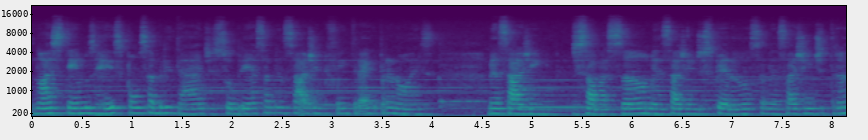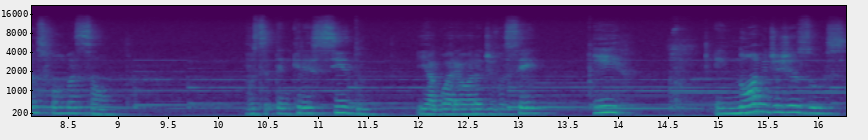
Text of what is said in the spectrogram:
Nós temos responsabilidade sobre essa mensagem que foi entregue para nós. Mensagem de salvação, mensagem de esperança, mensagem de transformação. Você tem crescido e agora é hora de você ir em nome de Jesus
